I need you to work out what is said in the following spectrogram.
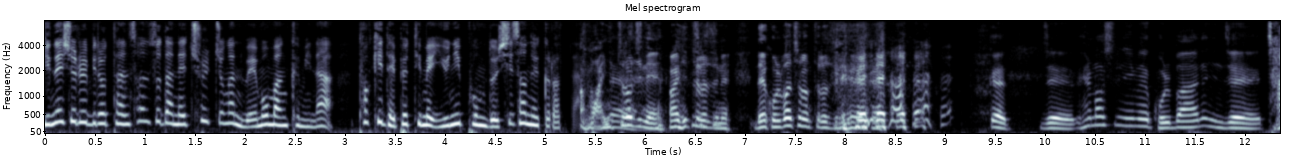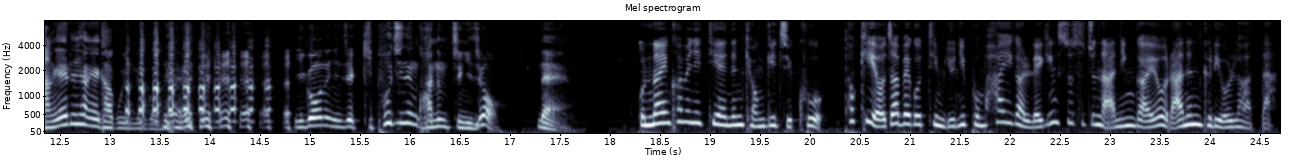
기네슈를 비롯한 선수단의 출중한 외모만큼이나 터키 대표팀의 유니폼도 시선을 끌었다. 아, 많이 네. 틀어지네 많이 틀어지네 내 골반처럼 틀어지네 그니까, 이제, 헬마우스님의 골반은 이제 장애를 향해 가고 있는 건데, 이거는 이제 깊어지는 관음증이죠? 네. 온라인 커뮤니티에는 경기 직후 터키 여자 배구팀 유니폼 하의가 레깅스 수준 아닌가요? 라는 글이 올라왔다.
